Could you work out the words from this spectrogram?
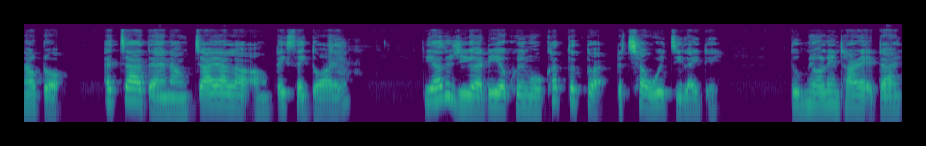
နောက်တော့အကြတန်အောင်ကြားရလောက်အောင်တိတ်ဆိတ်သွားတယ်။ တရားသူကြီးကတရားခွင်ကိုခတ်တွတ်တွတ်တစ်ချက်ဝစ်ကြည့်လိုက်တယ်။သူမျှော်လင့်ထားတဲ့အတိုင်း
